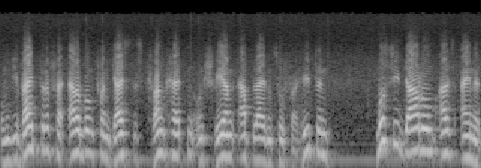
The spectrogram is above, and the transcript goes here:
um die weitere Vererbung von Geisteskrankheiten und schweren Erbleiden zu verhüten, muss sie darum als eine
